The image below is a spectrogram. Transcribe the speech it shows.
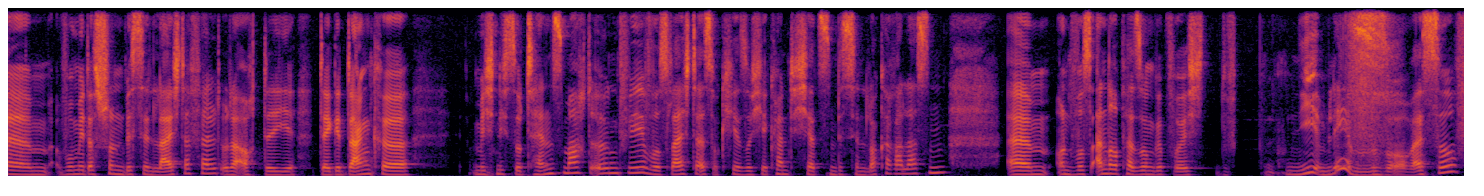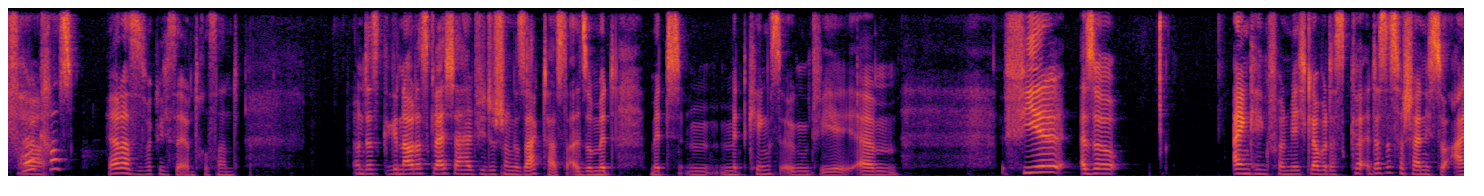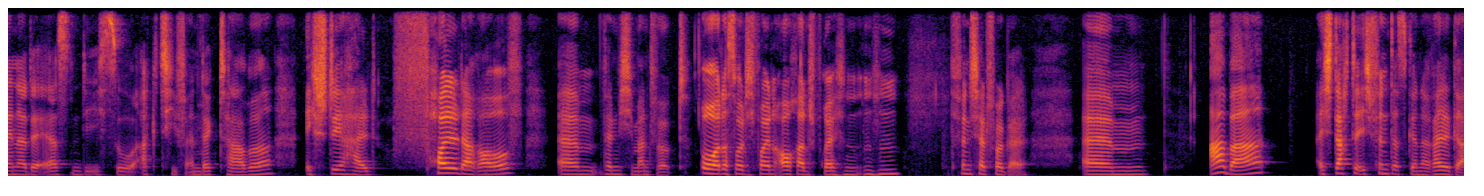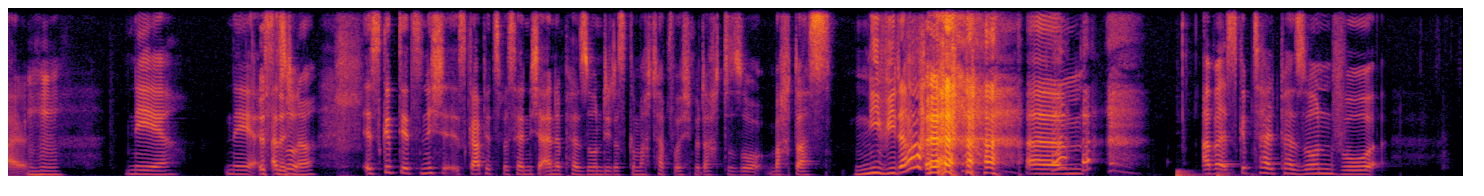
ähm, wo mir das schon ein bisschen leichter fällt oder auch die, der Gedanke, mich nicht so tens macht irgendwie, wo es leichter ist, okay, so hier könnte ich jetzt ein bisschen lockerer lassen. Ähm, und wo es andere Personen gibt, wo ich nie im Leben so, weißt du? Voll Ja. krass. Ja, das ist wirklich sehr interessant. Und das genau das gleiche halt, wie du schon gesagt hast. Also mit, mit, mit Kings irgendwie. Ähm, viel, also ein King von mir, ich glaube, das, das ist wahrscheinlich so einer der ersten, die ich so aktiv entdeckt habe. Ich stehe halt voll darauf, ähm, wenn mich jemand wirkt. Oh, das wollte ich vorhin auch ansprechen. Mhm. Finde ich halt voll geil. Ähm, aber ich dachte, ich finde das generell geil. Mhm. Nee, nee. Ist also, nicht, ne? es gibt jetzt nicht, es gab jetzt bisher nicht eine Person, die das gemacht hat, wo ich mir dachte, so, mach das nie wieder. ähm, aber es gibt halt Personen, wo,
